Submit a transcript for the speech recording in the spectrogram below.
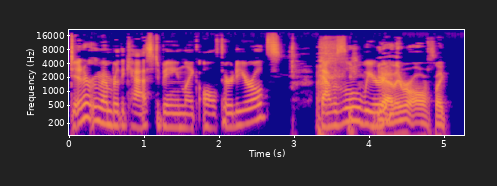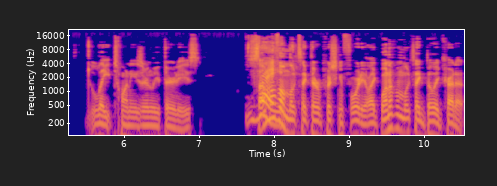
didn't remember the cast being like all 30 year olds. That was a little weird. yeah, they were all like late twenties, early thirties. Some right. of them looked like they were pushing forty. Like one of them looked like Billy Credit.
